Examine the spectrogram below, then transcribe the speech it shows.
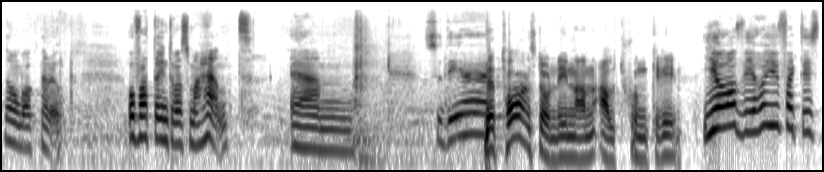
när hon vaknar upp. Och fattar inte vad som har hänt. Um, så det... Det tar en stund innan allt sjunker in. Ja, vi har ju faktiskt,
